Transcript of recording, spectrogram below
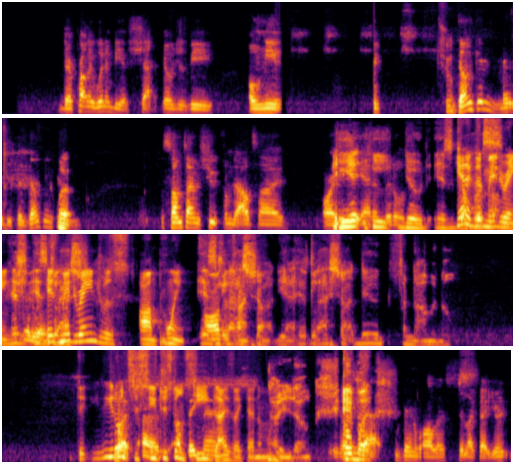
there probably wouldn't be a Shaq. It would just be O'Neal. True. Duncan, maybe, because Duncan can What? sometimes shoot from the outside, or He, he, had he a little. dude is He had a good His- mid range. his- His, his mid range was on point His all the time. shot, yeah, his last shot, dude, phenomenal. Did- You don't But, just, uh, you just don't see man- guys like that no more. No, you don't. You know, Hey, but- Shaq, Ben Wallace, shit like that. You're,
